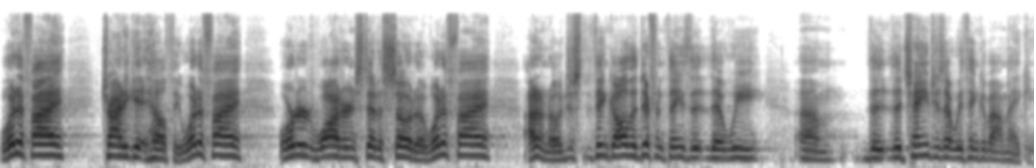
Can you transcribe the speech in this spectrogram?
What if I try to get healthy? What if I ordered water instead of soda? What if I, I don't know, just think all the different things that, that we, um, the, the changes that we think about making.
